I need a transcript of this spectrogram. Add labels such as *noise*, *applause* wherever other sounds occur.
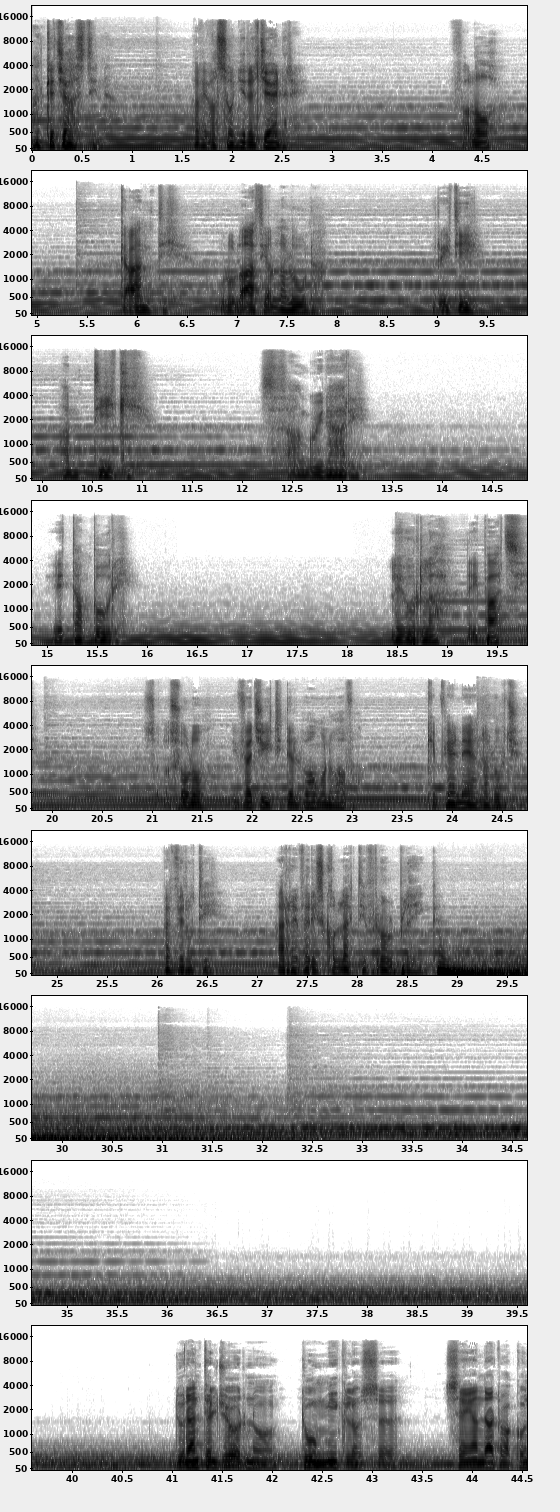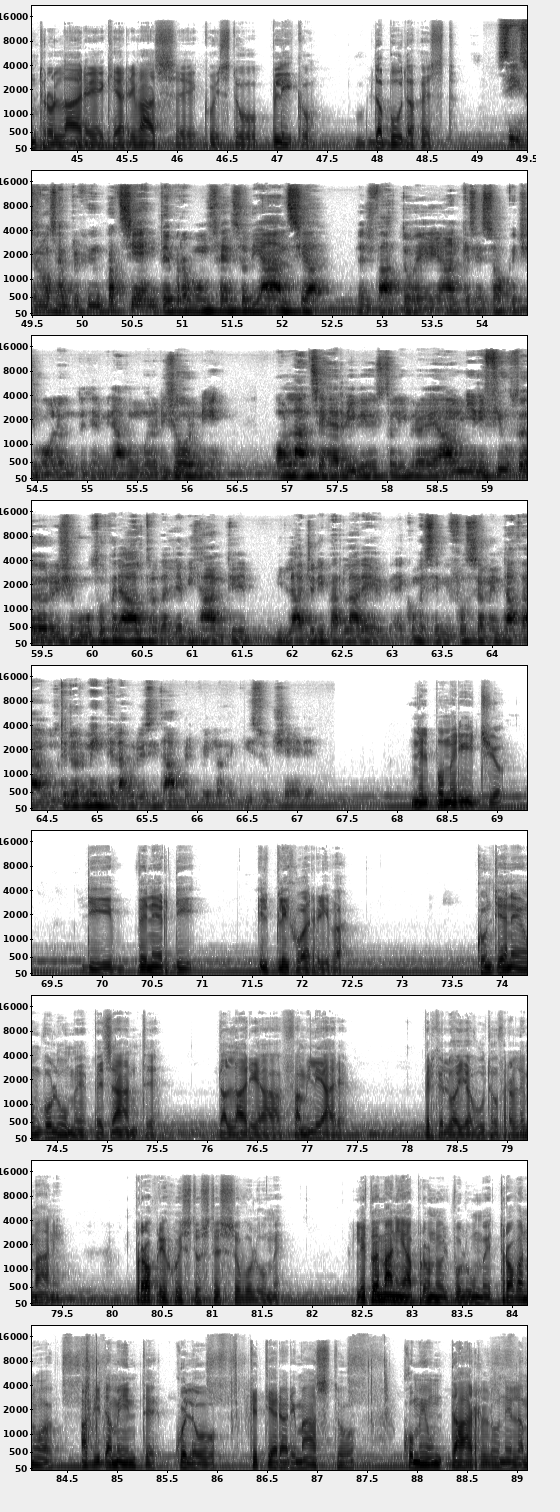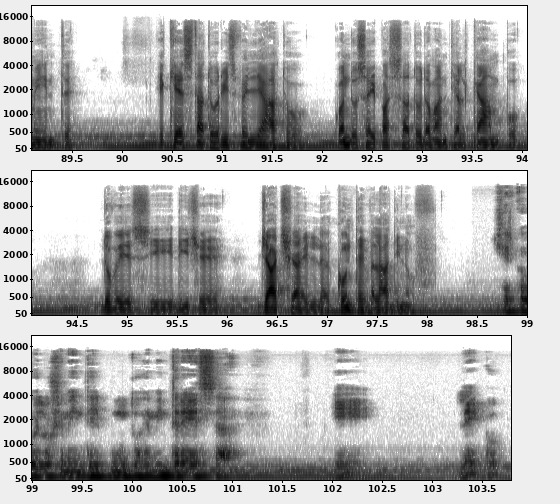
Anche Justin aveva sogni del genere. Falò, canti ululati alla luna, riti antichi, sanguinari e tamburi. Le urla dei pazzi sono solo i vagiti dell'uomo nuovo che viene alla luce. Benvenuti a Reveries Collective Roleplaying. Durante il giorno tu, Miklos, sei andato a controllare che arrivasse questo plico da Budapest. Sì, sono sempre più impaziente, provo un senso di ansia del fatto che anche se so che ci vuole un determinato numero di giorni, ho l'ansia che arrivi questo libro e a ogni rifiuto che ho ricevuto peraltro dagli abitanti del villaggio di parlare è come se mi fosse aumentata ulteriormente la curiosità per quello che qui succede. Nel pomeriggio di venerdì il plico arriva. Contiene un volume pesante dall'aria familiare, perché lo hai avuto fra le mani. Proprio questo stesso volume. Le tue mani aprono il volume e trovano avidamente quello che ti era rimasto come un tarlo nella mente e che è stato risvegliato quando sei passato davanti al campo dove si dice giaccia il conte Vladinov cerco velocemente il punto che mi interessa e leggo.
